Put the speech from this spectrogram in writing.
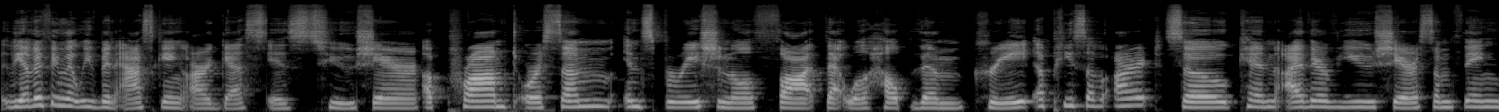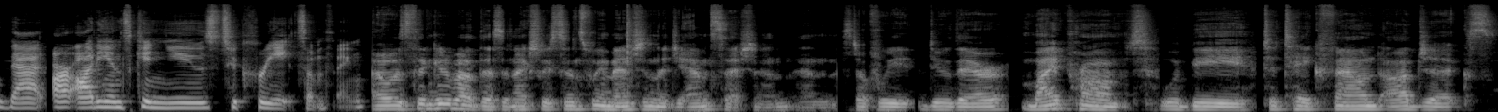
The other thing that we've been asking our guests is to share a prompt or some inspirational thought that will help them create a piece of art. So, can either of you share something that our audience can use to create something? I was thinking about this, and actually, since we mentioned the jam session and stuff we do there, my prompt would be to take found objects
